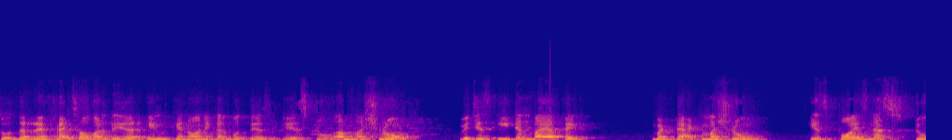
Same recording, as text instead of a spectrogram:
so the reference over there in canonical buddhism is to a mushroom which is eaten by a pig but that mushroom is poisonous to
